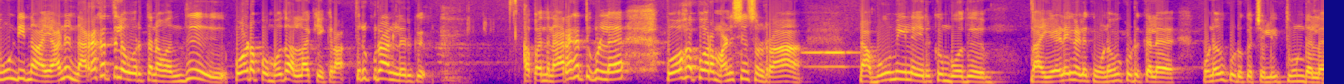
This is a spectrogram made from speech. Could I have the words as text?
தூண்டினாயான்னு நரகத்துல ஒருத்தனை வந்து போட போகும்போது அல்லாஹ் கேட்குறான் திருக்குறான்ல இருக்கு. அப்ப அந்த நரகத்துக்குள்ள போக போற மனுஷன் சொல்றான் நான் பூமியில இருக்கும்போது நான் ஏழைகளுக்கு உணவு கொடுக்கல உணவு கொடுக்க சொல்லி தூண்டல.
